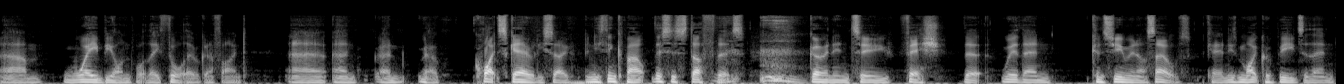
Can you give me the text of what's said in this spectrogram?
um, way beyond what they thought they were going to find, uh, and and you know, quite scarily so. And you think about this is stuff that's going into fish that we're then consuming ourselves. Okay, and these microbeads are then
